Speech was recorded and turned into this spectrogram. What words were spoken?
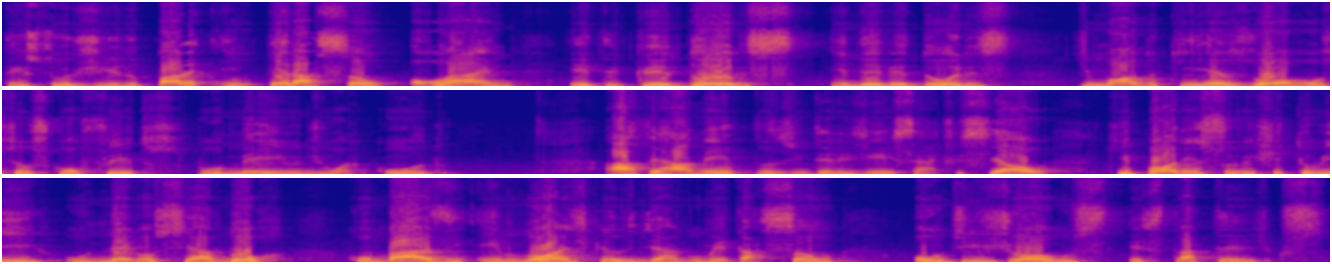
têm surgido para interação online entre credores e devedores, de modo que resolvam seus conflitos por meio de um acordo. Há ferramentas de inteligência artificial que podem substituir o negociador com base em lógicas de argumentação ou de jogos estratégicos.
